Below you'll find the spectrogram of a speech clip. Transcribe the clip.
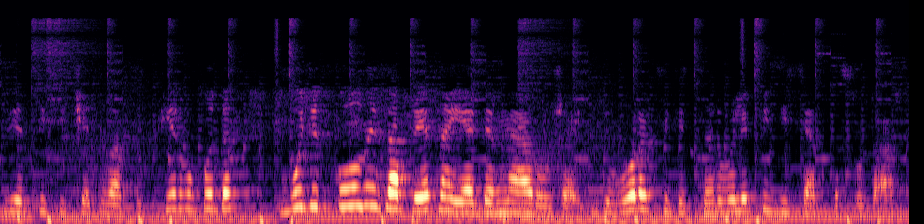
2021 года, вводит полный запрет на ядерное оружие. Его ратифицировали 50 государств.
